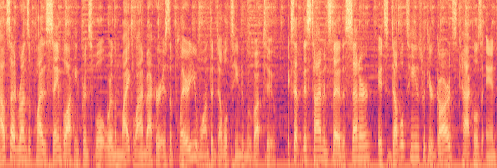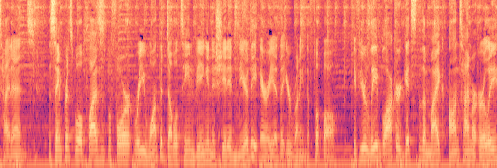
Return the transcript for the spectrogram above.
Outside runs apply the same blocking principle where the Mike linebacker is the player you want the double team to move up to. Except this time instead of the center, it's double teams with your guards, tackles, and tight ends. The same principle applies as before where you want the double team being initiated near the area that you're running the football. If your lead blocker gets to the Mike on time or early,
